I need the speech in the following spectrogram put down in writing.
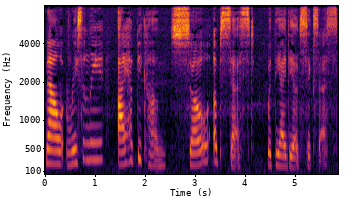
Now, recently, I have become so obsessed with the idea of success.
